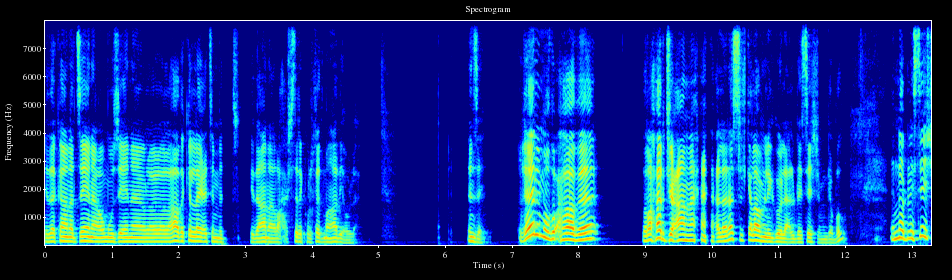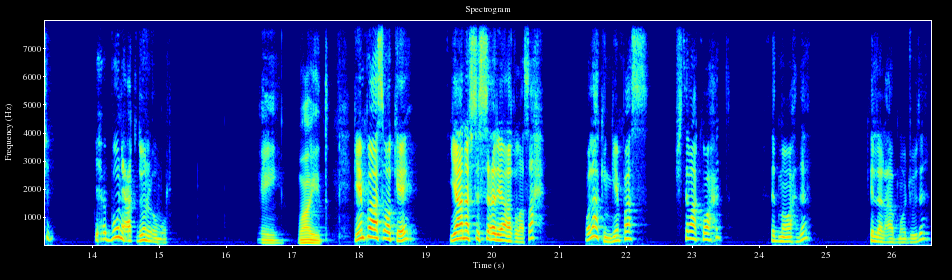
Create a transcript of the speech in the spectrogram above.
إذا كانت زينة أو مو زينة لا لا لا هذا كله يعتمد إذا أنا راح أشترك بالخدمة هذه أو لا. إنزين غير الموضوع هذا راح أرجع أنا على نفس الكلام اللي يقوله على البلاي ستيشن من قبل إن بلاي ستيشن يحبون يعقدون الأمور. إي وايد. Game Pass أوكي يا نفس السعر يا أغلى صح؟ ولكن Game Pass اشتراك واحد خدمة واحدة كل الالعاب موجودة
